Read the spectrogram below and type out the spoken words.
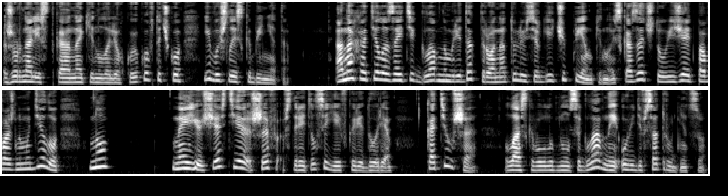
Журналистка накинула легкую кофточку и вышла из кабинета. Она хотела зайти к главному редактору Анатолию Сергеевичу Пенкину и сказать, что уезжает по важному делу, но на ее счастье шеф встретился ей в коридоре. «Катюша!» — ласково улыбнулся главный, увидев сотрудницу.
